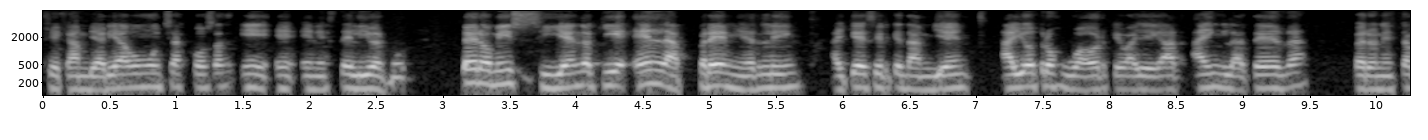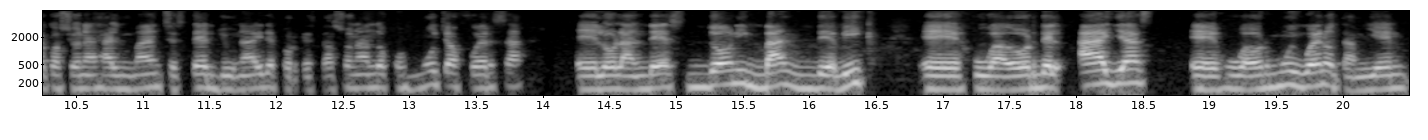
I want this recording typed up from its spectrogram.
que cambiaría muchas cosas en, en este Liverpool. Pero mis, siguiendo aquí en la Premier League, hay que decir que también hay otro jugador que va a llegar a Inglaterra pero en esta ocasión es al Manchester United porque está sonando con mucha fuerza el holandés Donny van de Beek, eh, jugador del Ajax, eh, jugador muy bueno también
